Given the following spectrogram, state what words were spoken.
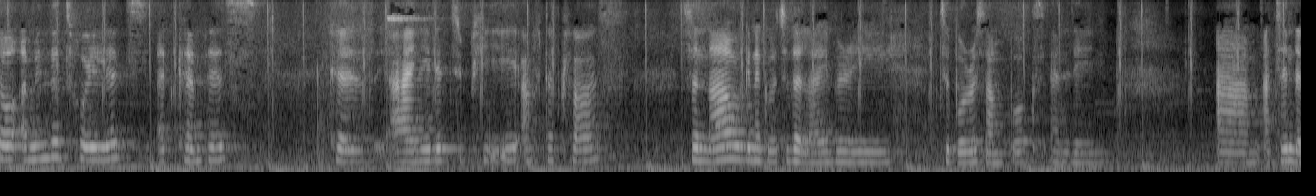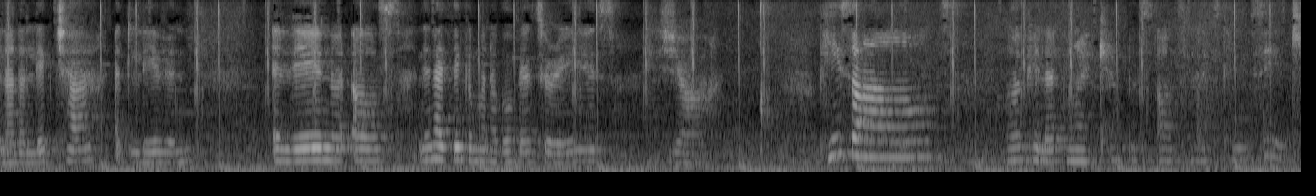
So I'm in the toilet at campus because I needed to pee after class. So now we're gonna go to the library to borrow some books and then um, attend another lecture at 11. And then what else? And then I think I'm gonna go back to Reyes. Yeah. Peace out. I hope you like my campus outfits. Can you see it?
